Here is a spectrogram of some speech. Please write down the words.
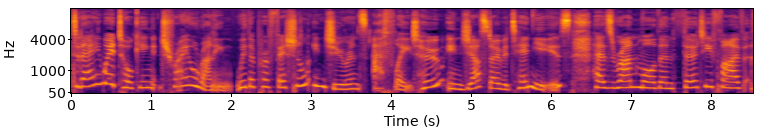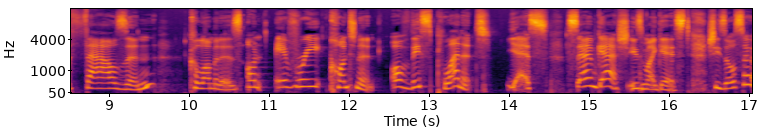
Today we're talking trail running with a professional endurance athlete who, in just over 10 years, has run more than 35,000 kilometres on every continent of this planet. Yes, Sam Gash is my guest. She's also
